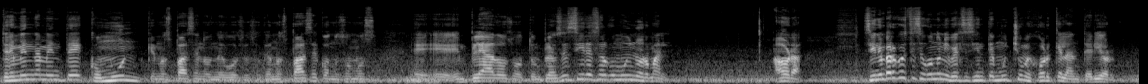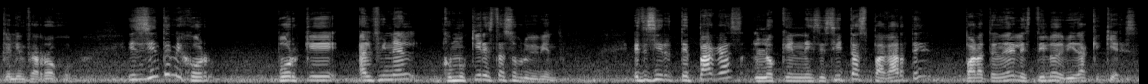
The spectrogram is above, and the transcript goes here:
tremendamente común que nos pase en los negocios o que nos pase cuando somos eh, eh, empleados o autoempleados. Es decir, es algo muy normal. Ahora, sin embargo, este segundo nivel se siente mucho mejor que el anterior, que el infrarrojo. Y se siente mejor porque al final, como quiere, estás sobreviviendo. Es decir, te pagas lo que necesitas pagarte para tener el estilo de vida que quieres.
